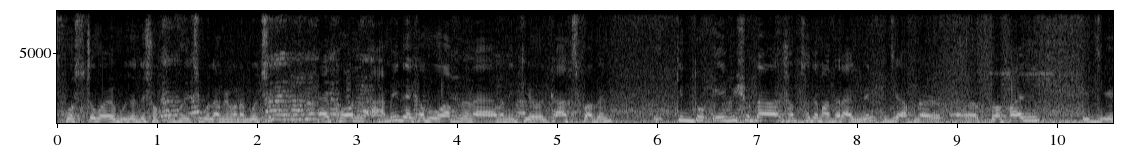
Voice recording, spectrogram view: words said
স্পষ্টভাবে বোঝাতে সক্ষম হয়েছি বলে আমি মনে করছি। এখন আমি দেখাবো আপনারা মানে কীভাবে কাজ পাবেন। কিন্তু এই বিষয়টা সবসাথে মাথায় রাখবেন যে আপনার প্রোফাইল যে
